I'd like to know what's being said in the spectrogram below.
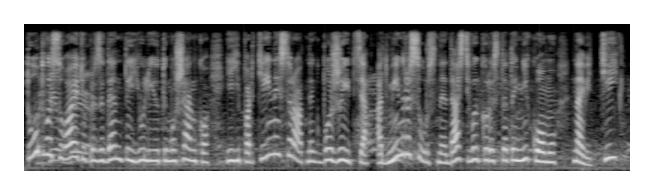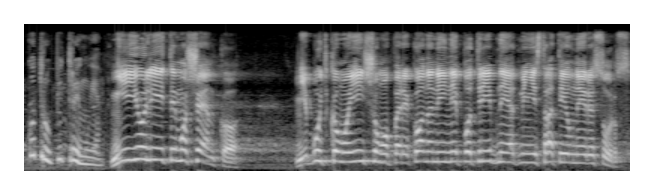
Тут висувають у президенти Юлію Тимошенко. Її партійний соратник божиться. Адмінресурс не дасть використати нікому, навіть тій, котру підтримує. Ні Юлії Тимошенко, ні будь-кому іншому переконаний не потрібний адміністративний ресурс.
